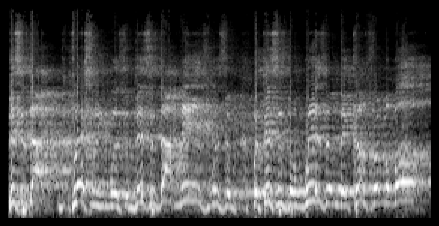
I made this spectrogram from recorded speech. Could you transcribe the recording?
This is not fleshly wisdom. This is not man's wisdom, but this is the wisdom that comes from above.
